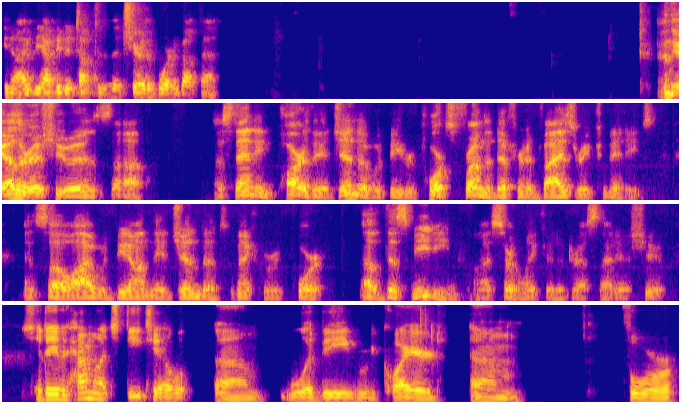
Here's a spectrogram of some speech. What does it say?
you know, I'd be happy to talk to the chair of the board about that. And the other issue is uh, a standing part of the agenda would be reports from the different advisory committees. And so I would be on the agenda to make a report of this meeting. I certainly could address that issue. So, David, how much detail um, would be required um, for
